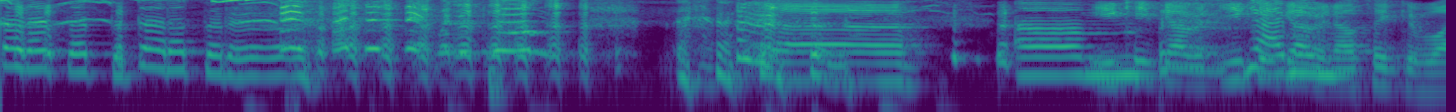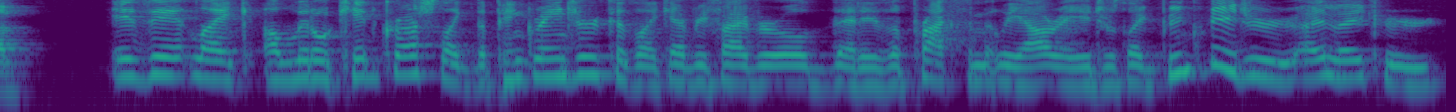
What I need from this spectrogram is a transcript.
Da-da-da-da-da-da-da. Doesn't fit with the song. Uh, um, you keep going. You keep yeah, I going. mean- I'll think of one. Is it like a little kid crush, like the Pink Ranger? Because like every five year old that is approximately our age was like Pink Ranger. I like her.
